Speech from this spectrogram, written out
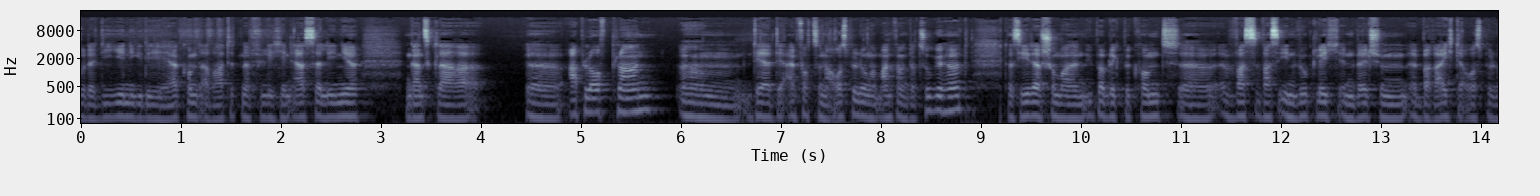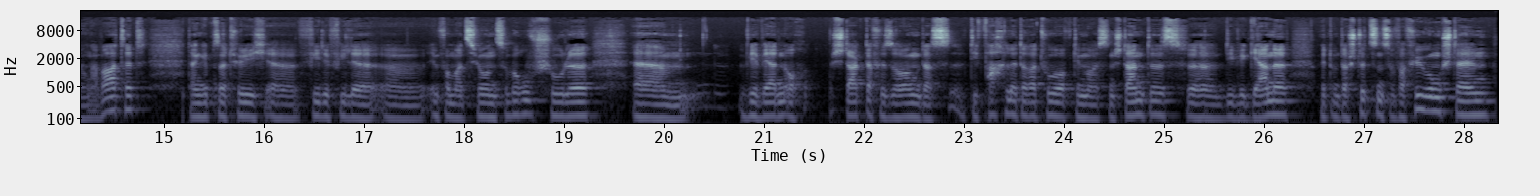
oder diejenige, die hierher kommt, erwartet natürlich in erster Linie ein ganz klarer äh, Ablaufplan, ähm, der, der einfach zu einer Ausbildung am Anfang dazugehört, dass jeder schon mal einen Überblick bekommt, äh, was, was ihn wirklich in welchem äh, Bereich der Ausbildung erwartet. Dann gibt es natürlich äh, viele, viele äh, Informationen zur Berufsschule. Ähm, wir werden auch stark dafür sorgen, dass die Fachliteratur auf dem neuesten Stand ist, äh, die wir gerne mit unterstützen zur Verfügung stellen.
